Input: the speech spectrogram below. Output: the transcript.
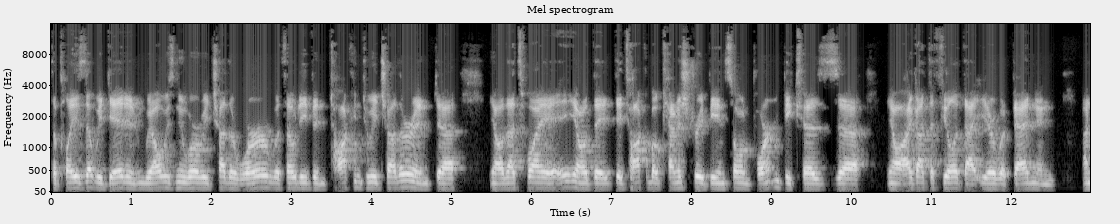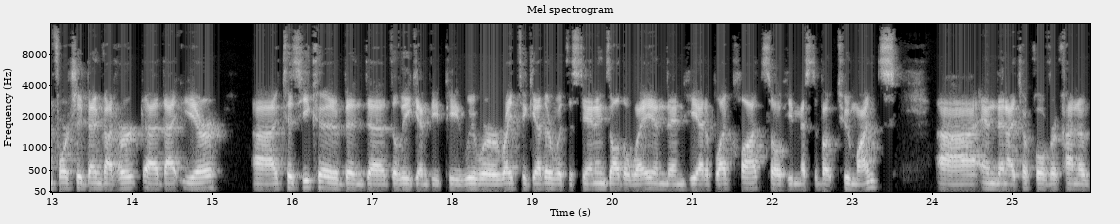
the plays that we did, and we always knew where each other were without even talking to each other. And you know that's why you know they, they talk about chemistry being so important because uh, you know I got to feel it that year with Ben, and unfortunately Ben got hurt uh, that year because uh, he could have been the, the, league MVP. We were right together with the standings all the way, and then he had a blood clot, so he missed about two months. Uh, and then I took over kind of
